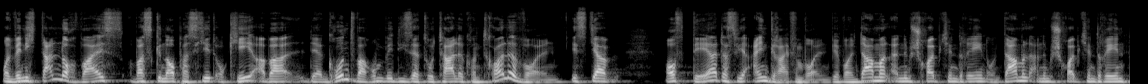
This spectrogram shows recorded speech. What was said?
Und wenn ich dann noch weiß, was genau passiert, okay, aber der Grund, warum wir diese totale Kontrolle wollen, ist ja oft der, dass wir eingreifen wollen. Wir wollen da mal an einem Schräubchen drehen und da mal an einem Schräubchen drehen,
